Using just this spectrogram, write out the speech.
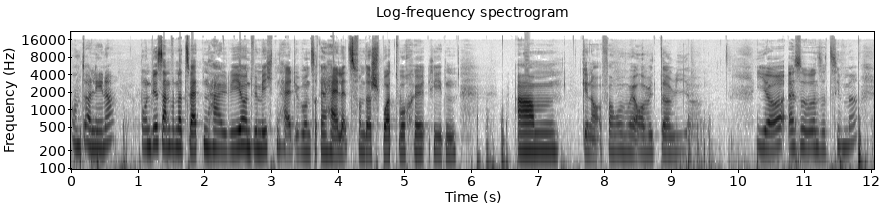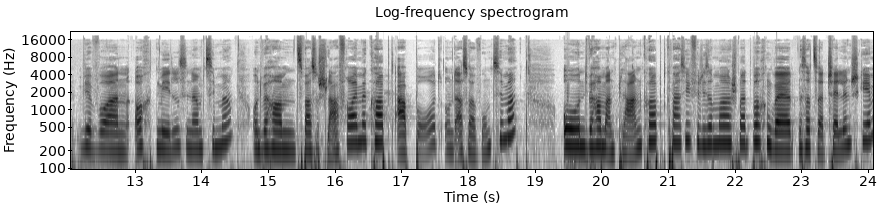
und Alena. und wir sind von der zweiten HLW und wir möchten heute über unsere Highlights von der Sportwoche reden. Ähm, genau, fangen wir mal an mit der Mia. Ja, also unser Zimmer. Wir waren acht Mädels in einem Zimmer und wir haben zwar so Schlafräume gehabt, ein Bad und auch so ein Wohnzimmer. Und wir haben einen Plan gehabt quasi für die Sommersportwochen, weil es hat so eine Challenge gegeben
